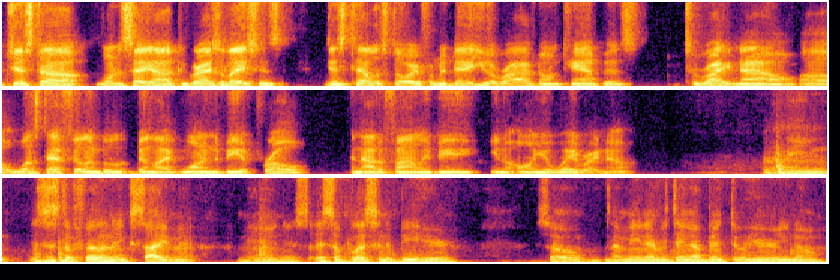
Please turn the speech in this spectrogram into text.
just uh, want to say uh, congratulations. Just tell the story from the day you arrived on campus to right now. Uh, what's that feeling been like wanting to be a pro and now to finally be, you know, on your way right now? I mean, it's just a feeling of excitement. I mean, it's it's a blessing to be here. So, I mean, everything I've been through here, you know,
